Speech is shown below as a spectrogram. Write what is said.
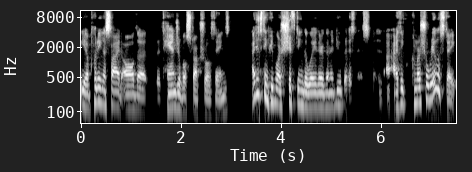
you know, putting aside all the, the tangible structural things, I just think people are shifting the way they're going to do business. I think commercial real estate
